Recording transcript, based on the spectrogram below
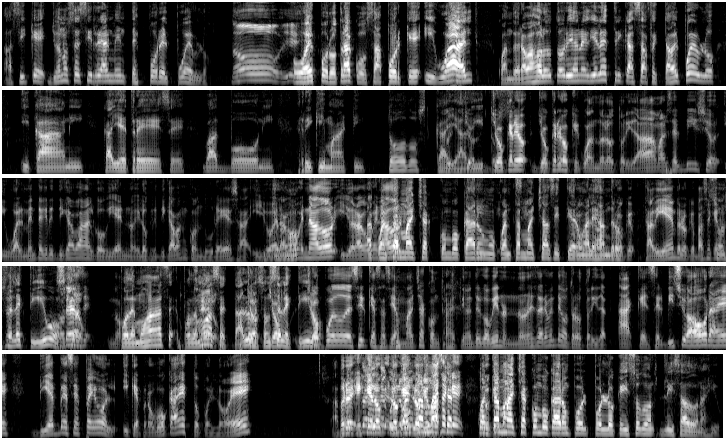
Así que yo no sé si realmente es por el pueblo no, oye, o es por otra cosa, porque igual cuando era bajo la autoridad de energía eléctrica se afectaba el pueblo y Cani, Calle 13, Bad Bunny, Ricky Martin, todos Pues yo, calladitos. yo creo, yo creo que cuando la autoridad daba mal servicio, igualmente criticaban al gobierno y lo criticaban con dureza. Y yo, Yo era no- gobernador y yo era ¿A gobernador. cuántas marchas convocaron Sí, o cuántas sí. marchas asistieron, Alejandro? lo que- está bien, pero lo que pasa es que son no se- selectivos. no se no. Podemos, hace- podemos Cero. aceptarlo, Yo- que son yo- selectivos. Yo puedo decir que se hacían marchas contra gestiones del gobierno, no necesariamente contra la autoridad. Ah, que el servicio ahora es 10 veces peor y que provoca esto, pues lo es. Ah, pero es que lo, que- lo lo que ¿Cuántas pasa es marchas- que... lo ¿Cuántas que marchas convocaron por, por lo que hizo don, Lisa Donahue?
